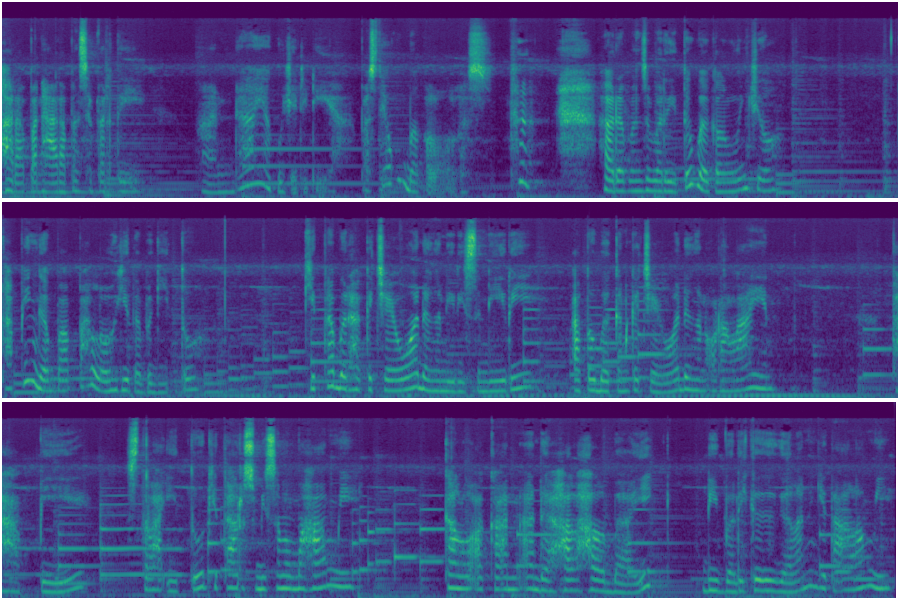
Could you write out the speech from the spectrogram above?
Harapan-harapan seperti, andai aku jadi dia, pasti aku bakal lolos. Harapan seperti itu bakal muncul. Tapi nggak apa-apa loh kita begitu. Kita berhak kecewa dengan diri sendiri atau bahkan kecewa dengan orang lain tapi setelah itu kita harus bisa memahami kalau akan ada hal-hal baik di balik kegagalan yang kita alami.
